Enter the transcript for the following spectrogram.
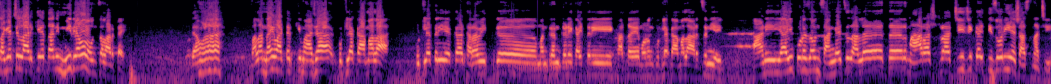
सगळ्याचे लाडके आहेत आणि मी देवा भाऊंचा लाडका आहे. त्यामुळं मला नाही वाटत की माझ्या कुठल्या कामाला कुठल्या तरी एका ठराविक मंत्र्यांकडे काहीतरी खातं आहे म्हणून कुठल्या कामाला अडचण येईल. आणि याही पुढे जाऊन सांगायचं झालं तर महाराष्ट्राची जी काही तिजोरी आहे शासनाची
